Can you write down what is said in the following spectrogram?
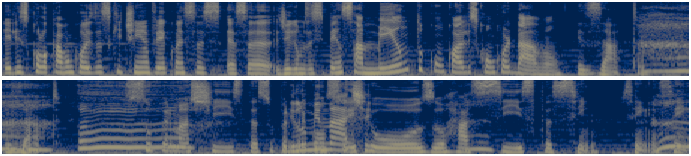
eles colocavam coisas que tinham a ver com essas, essa, digamos, esse pensamento com o qual eles concordavam. Exato, exato. Super machista, super Illuminati. preconceituoso, racista, sim. Sim, assim.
